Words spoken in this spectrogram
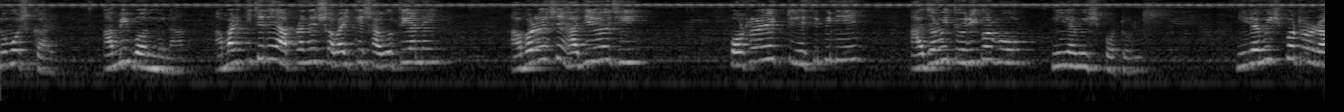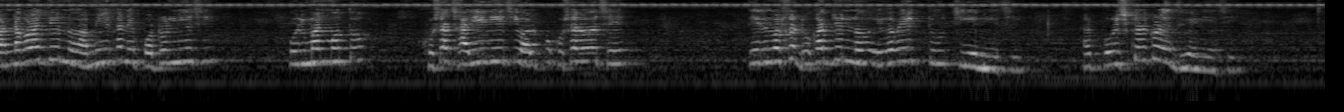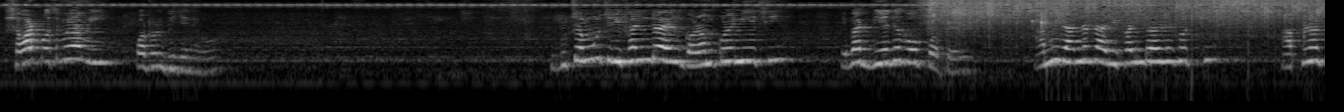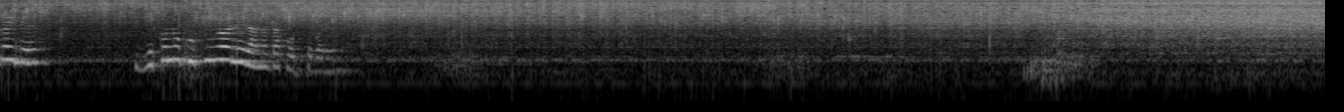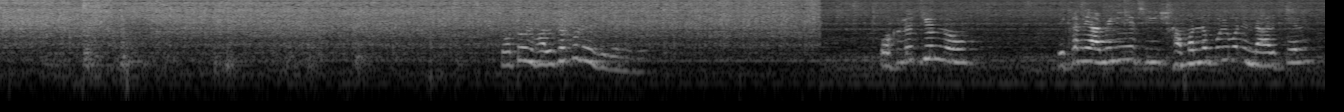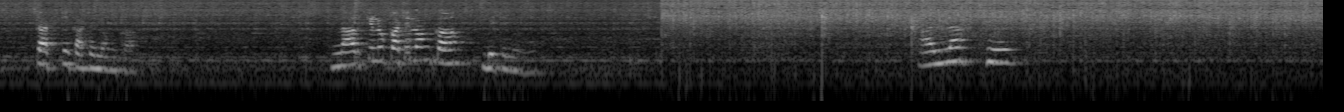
নমস্কার, আমি বন্দনা। আমার কিচেনে আপনাদের সবাইকে স্বাগত জানাই। আবারও এসে হাজির হয়েছি পটলের একটি রেসিপি নিয়ে। আজ আমি তৈরি করব নিরামিষ পটল। নিরামিষ পটল রান্না করার জন্য আমি এখানে পটল নিয়েছি, পরিমাণ মতো। খোসা ছাড়িয়ে নিয়েছি, অল্প খোসা রয়েছে। তেল মশলা ঢোকার জন্য এভাবে একটু চিড়ে নিয়েছি আর পরিষ্কার করে ধুয়ে নিয়েছি। সবার প্রথমে আমি পটল ভেজে নেব। দু চামচ রিফাইন্ড অয়েল গরম করে নিয়েছি। এবার দিয়ে দেব পটল। আমি রান্নাটা রিফাইন্ড অয়েলে করছি। আপনারা চাইলে যে কোনো কুকিং অয়েলে রান্নাটা করতে পারেন। পটল হালকা করে ভেজে নেব। পটলের জন্য এখানে আমি নিয়েছি সামান্য পরিমাণে নারকেল, চারটে কাঁচা লঙ্কা। নারকেল ও কাঁচা লঙ্কা বেটে নেব। আর লাগছে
